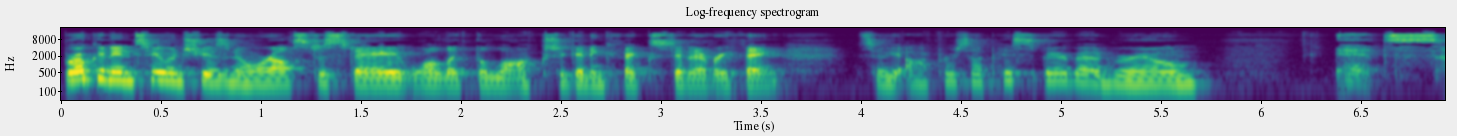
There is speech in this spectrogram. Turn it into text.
broken into and she has nowhere else to stay while like the locks are getting fixed and everything. So he offers up his spare bedroom. It's so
